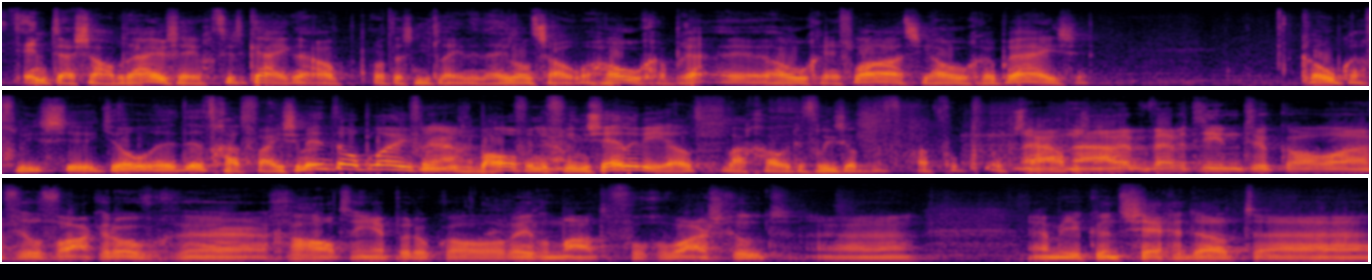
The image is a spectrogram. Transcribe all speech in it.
het internationaal bedrijfsleven, zit te kijken, nou, want dat is niet alleen in Nederland zo, hoge, eh, hoge inflatie, hogere prijzen. Koopkrachtverlies, weet je wel, eh, dat gaat faillissementen opleveren. Ja, Dus behalve in de financiële wereld, waar grote verlies op, op, op, op Nou, nou, we, hebben- we hebben het hier natuurlijk al eh, veel vaker over ge- gehad. En je hebt er ook al regelmatig voor gewaarschuwd. Maar je kunt zeggen dat eh,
